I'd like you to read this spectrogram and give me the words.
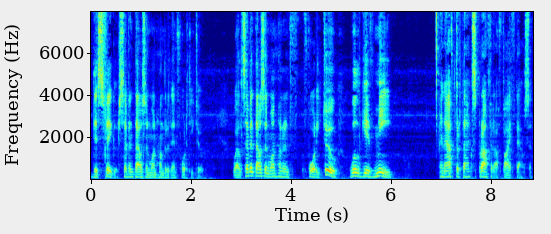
this figure, 7,142. Well, 7,142 will give me an after-tax profit of 5,000.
